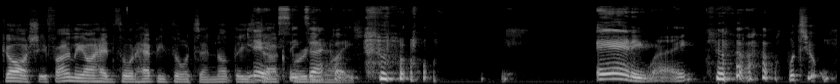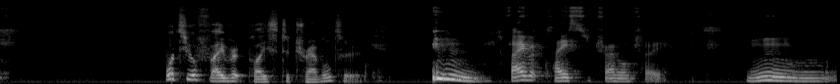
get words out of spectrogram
Gosh, if only I had thought happy thoughts and not these dark, yes, brooding exactly. ones. anyway, What's your What's your favorite place to travel to? favorite place to travel to? Hmm.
